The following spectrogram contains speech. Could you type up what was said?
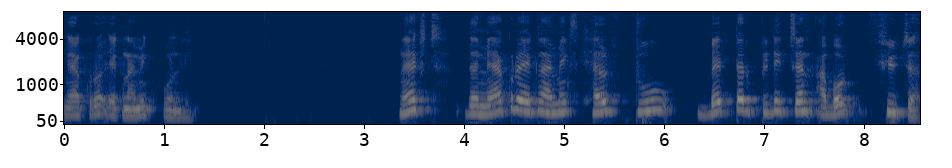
macroeconomic only. Next the macroeconomics help to better prediction about future.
